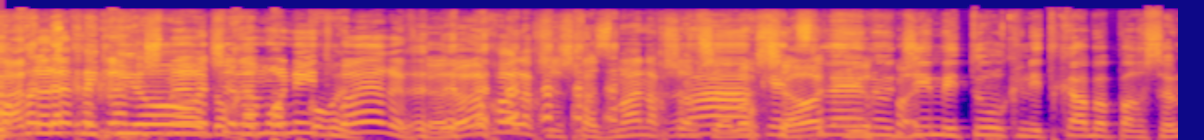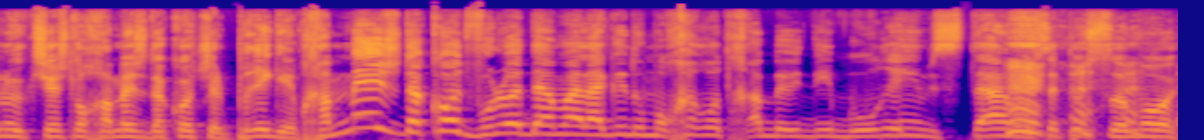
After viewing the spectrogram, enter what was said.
בא, חייב ללכת למשמרת של המונית. בערב, אתה לא יכול לך שיש לך זמן עכשיו שלוש שעות. רק אצלנו לראות. ג'ימי טורק נתקע בפרשנות כשיש לו חמש דקות של pre-game. חמש דקות והוא לא יודע מה להגיד, הוא מוכר אותך בדיבורים, סתם עושה פרסומות,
